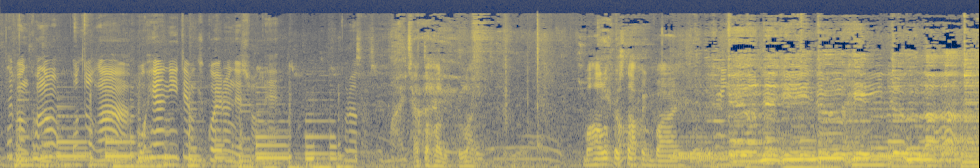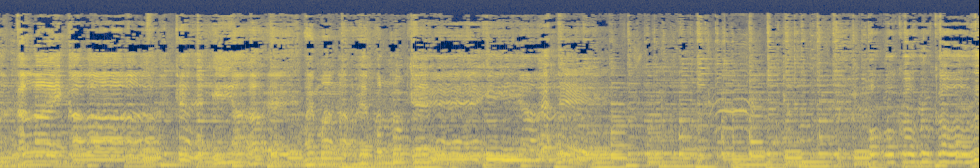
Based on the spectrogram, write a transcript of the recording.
多分この音がお部屋にいても聞こえるんでしょうね。at the Holy Polite. Mahalo for stopping by. Thank you.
